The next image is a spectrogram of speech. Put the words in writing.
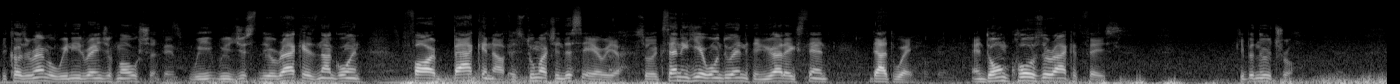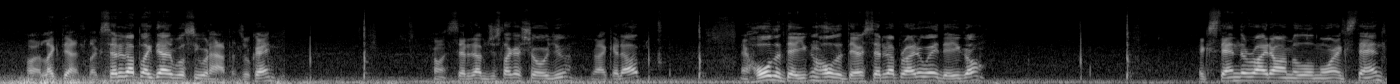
Because remember, we need range of motion. Okay. We, we just, the racket is not going far back enough. It's too much in this area. So extending here won't do anything. You got to extend that way. And don't close the racket face. Keep it neutral. All right, like that. Like set it up like that, we'll see what happens, okay? Come on, set it up just like I showed you. Rack it up. And hold it there. You can hold it there. Set it up right away. There you go. Extend the right arm a little more. Extend.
